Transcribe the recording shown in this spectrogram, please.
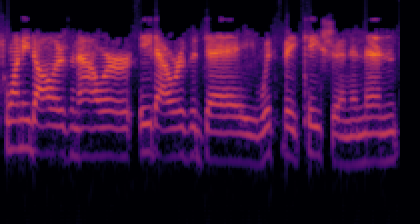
twenty dollars an hour, eight hours a day with vacation, and then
